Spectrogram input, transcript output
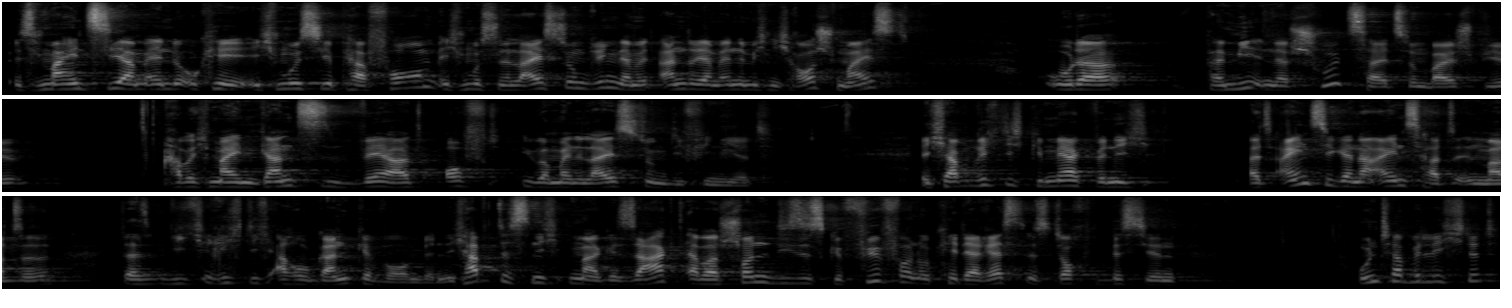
ist mein Ziel am Ende, okay, ich muss hier performen, ich muss eine Leistung bringen, damit andere am Ende mich nicht rausschmeißt. Oder bei mir in der Schulzeit zum Beispiel habe ich meinen ganzen Wert oft über meine Leistung definiert. Ich habe richtig gemerkt, wenn ich als einziger eine Eins hatte in Mathe, dass, wie ich richtig arrogant geworden bin. Ich habe das nicht immer gesagt, aber schon dieses Gefühl von, okay, der Rest ist doch ein bisschen unterbelichtet.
